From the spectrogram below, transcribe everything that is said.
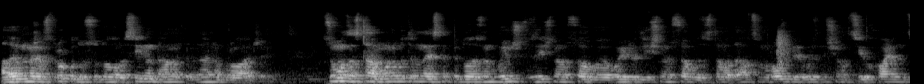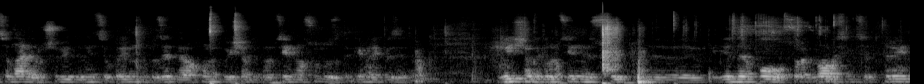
але в межах строку до судового розслідування даного кримінального провадження. Сума застави може бути внесена підозрюваним в іншу фізичну особу або юридичну особу заставодавцем розмірі, визначено в цій ухвалі Національної грошової одиниці України депозитний рахунок Вищого антикорупційного суду за такими реквізитами. Вищий антикорупційний суд ЄДПО 4283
